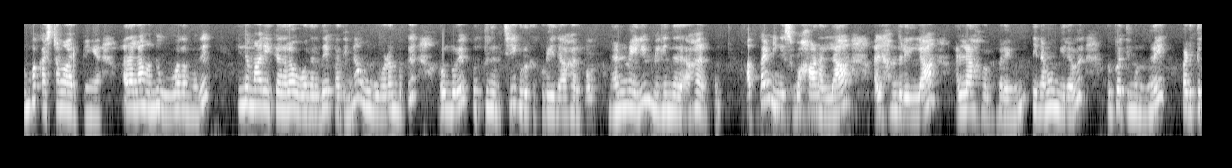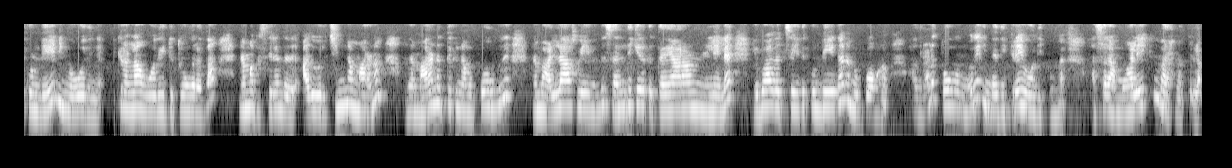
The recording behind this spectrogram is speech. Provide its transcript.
ரொம்ப கஷ்டமா இருப்பீங்க. அதெல்லாம் வந்து ஓதும் போது இந்த மாதிரி இருக்கிறதெல்லாம் ஓதுறதே பார்த்தீங்கன்னா உங்க உடம்புக்கு ரொம்பவே புத்துணர்ச்சியை கொடுக்கக்கூடியதாக இருக்கும். நன்மையிலையும் மிகுந்ததாக இருக்கும். அப்ப நீங்க சுபஹான் அல்லா அலமதுல்லா அல்லாஹ் அக்பரை வந்து தினமும் இரவு முப்பத்தி மூணு முறை படுத்துக்கொண்டே நீங்க ஓதுங்க. சீக்கிரம்லாம் ஓதிட்டு தூங்குறது தான் நமக்கு சிறந்தது. அது ஒரு சின்ன மரணம். அந்த மரணத்துக்கு நம்ம போகும்போது நம்ம அல்லாஹுவை வந்து சந்திக்கிறதுக்கு தயாரான நிலையில இபாதத் செய்து கொண்டே தான் நம்ம போகணும். அதனால தூங்கும் போது இந்த திக்கரை ஓதிக்குங்க. அஸ்லாம் வலைக்கும் வரமத்துல்லா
